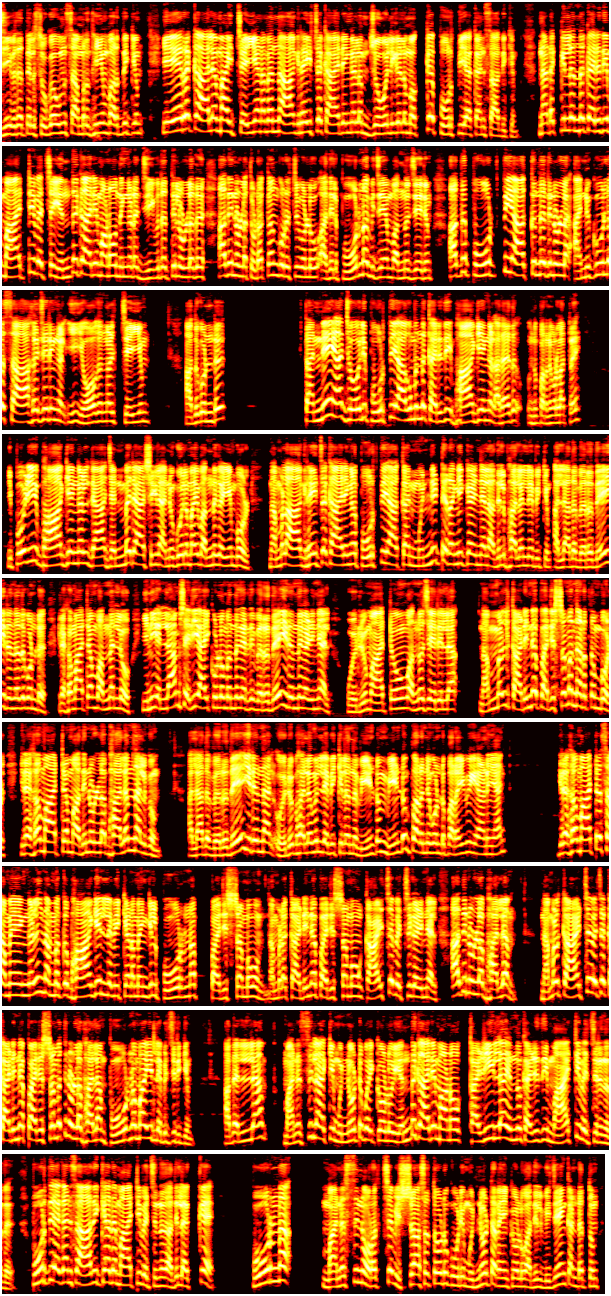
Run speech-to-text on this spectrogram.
ജീവിതത്തിൽ സുഖവും സമൃദ്ധിയും വർദ്ധിക്കും. ഏറെ കാലമായി ചെയ്യണമെന്ന് ആഗ്രഹിച്ച കാര്യങ്ങളും ജോലികളും ഒക്കെ പൂർത്തിയാക്കാൻ സാധിക്കും. നടക്കില്ലെന്ന് കരുതി മാറ്റിവെച്ച എന്ത് കാര്യമാണോ നിങ്ങളുടെ ജീവിതത്തിലുള്ളത് അതിനുള്ള തുടക്കം കുറിച്ചുകൊള്ളൂ. അതിൽ പൂർണ വിജയം വന്നു ചേരും. അത് പൂർത്തിയാക്കുന്നതിനുള്ള അനുകൂല സാഹചര്യങ്ങൾ ഈ യോഗങ്ങൾ ചെയ്യും. അതുകൊണ്ട് തന്നെ ആ ജോലി പൂർത്തിയാകുമെന്ന് കരുതി ഭാഗ്യങ്ങൾ അതായത് ഒന്ന് പറഞ്ഞുകൊള്ളട്ടെ. ഇപ്പോഴീ ഭാഗ്യങ്ങൾ ജന്മരാശിയിൽ അനുകൂലമായി വന്നു കഴിയുമ്പോൾ നമ്മൾ ആഗ്രഹിച്ച കാര്യങ്ങൾ പൂർത്തിയാക്കാൻ മുന്നിട്ടിറങ്ങിക്കഴിഞ്ഞാൽ അതിൽ ഫലം ലഭിക്കും. അല്ലാതെ വെറുതെ ഇരുന്നത് കൊണ്ട് ഗ്രഹമാറ്റം വന്നല്ലോ ഇനി എല്ലാം ശരിയായിക്കൊള്ളുമെന്ന് കരുതി വെറുതെ ഇരുന്ന് കഴിഞ്ഞാൽ ഒരു മാറ്റവും വന്നു ചേരില്ല. നമ്മൾ കഠിന പരിശ്രമം നടത്തുമ്പോൾ ഗ്രഹമാറ്റം അതിനുള്ള ഫലം നൽകും. അല്ലാതെ വെറുതെ ഇരുന്നാൽ ഒരു ഫലവും ലഭിക്കില്ലെന്ന് വീണ്ടും വീണ്ടും പറഞ്ഞുകൊണ്ട് പറയുകയാണ് ഞാൻ. ഗ്രഹമാറ്റ സമയങ്ങളിൽ നമുക്ക് ഭാഗ്യം ലഭിക്കണമെങ്കിൽ പൂർണ പരിശ്രമവും നമ്മുടെ കഠിന പരിശ്രമവും കാഴ്ച വെച്ച് കഴിഞ്ഞാൽ അതിനുള്ള ഫലം നമ്മൾ കാഴ്ച വെച്ച കഠിന പരിശ്രമത്തിനുള്ള ഫലം പൂർണമായും ലഭിച്ചിരിക്കും. അതെല്ലാം മനസ്സിലാക്കി മുന്നോട്ട് പോയിക്കോളൂ. എന്ത് കാര്യമാണോ കഴിയില്ല എന്ന് കരുതി മാറ്റി വെച്ചിരുന്നത് പൂർത്തിയാക്കാൻ സാധിക്കാതെ മാറ്റി വെച്ചിരുന്നത് അതിലൊക്കെ പൂർണ മനസ്സിന് ഉറച്ച വിശ്വാസത്തോടു കൂടി മുന്നോട്ടിറങ്ങിക്കോളൂ. അതിൽ വിജയം കണ്ടെത്തും.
